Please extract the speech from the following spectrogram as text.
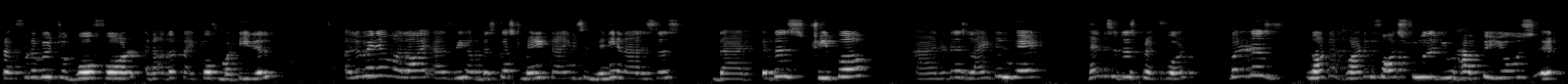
preferable to go for another type of material aluminum alloy as we have discussed many times in many analysis that it is cheaper and it is light in weight, hence it is preferred. But it is not a hard and fast rule that you have to use it.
